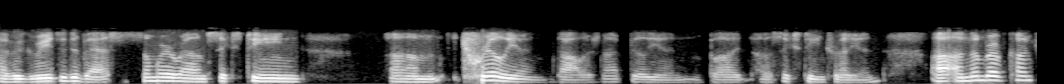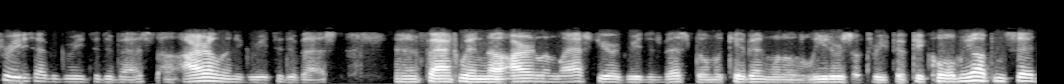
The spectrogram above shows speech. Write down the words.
have agreed to divest somewhere around 16 um, trillion dollars, not billion, but uh, 16 trillion. Uh, a number of countries have agreed to divest. Uh, Ireland agreed to divest. And in fact, when uh, Ireland last year agreed to divest, Bill McKibben, one of the leaders of 350, called me up and said,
